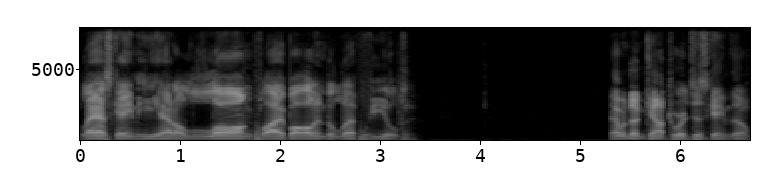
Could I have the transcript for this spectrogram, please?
Last game, he had a long fly ball into left field. That one doesn't count towards this game, though.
